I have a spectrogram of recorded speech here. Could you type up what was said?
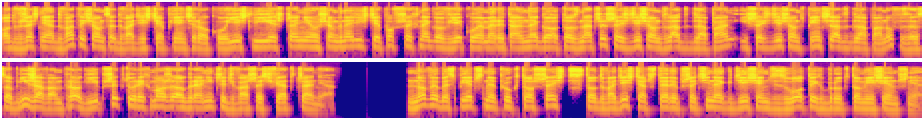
Od września 2025 roku, jeśli jeszcze nie osiągnęliście powszechnego wieku emerytalnego, to znaczy 60 lat dla pań i 65 lat dla panów, ZES obniża wam progi, przy których może ograniczyć wasze świadczenia. Nowy bezpieczny próg to 624,10 zł brutto miesięcznie.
